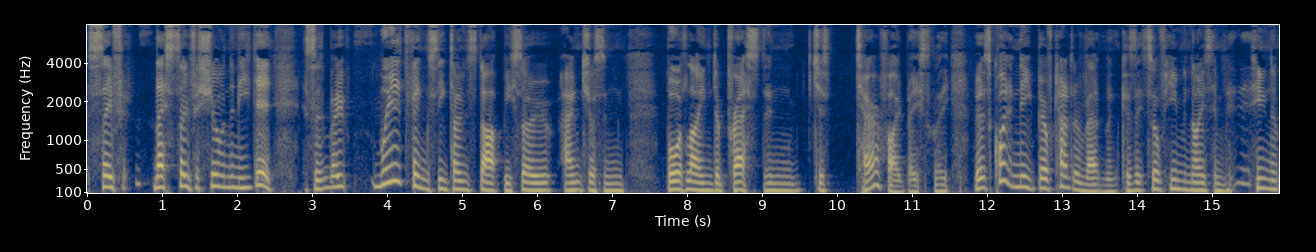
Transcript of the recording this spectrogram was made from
so less so for Sean than he did. It's a weird thing see Tony Stark be so anxious and borderline depressed and just terrified basically. But it's quite a neat bit of character development because it sort of humanizes him, human,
